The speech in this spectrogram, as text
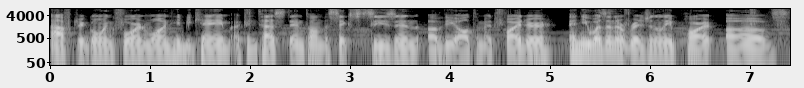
After going 4 and 1, he became a contestant stint on the sixth season of The Ultimate Fighter, and he wasn't originally part of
